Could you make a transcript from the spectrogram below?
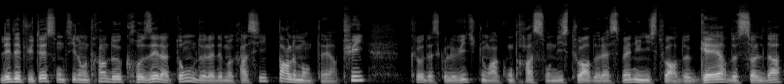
Les députés sont-ils en train de creuser la tombe de la démocratie parlementaire? Puis, Claude Askolovitch nous racontera son histoire de la semaine, une histoire de guerre, de soldats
